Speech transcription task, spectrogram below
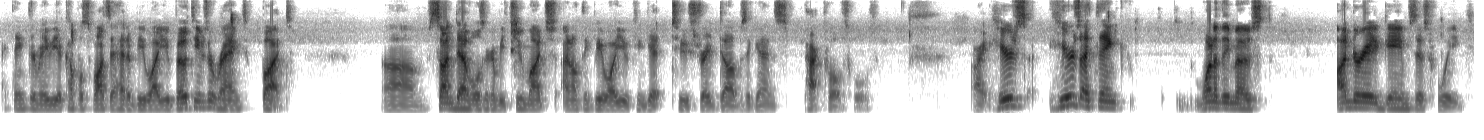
I think there may be a couple spots ahead of BYU. Both teams are ranked, but um, Sun Devils are going to be too much. I don't think BYU can get two straight dubs against Pac-12 schools. All right, here's here's I think one of the most underrated games this week.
